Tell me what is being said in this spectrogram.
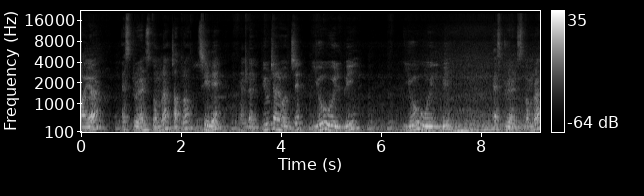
are students, তোমরা ছাত্র ছিলে। এন্ড দেন ফিউচারে হচ্ছে you will be you will be students তোমরা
